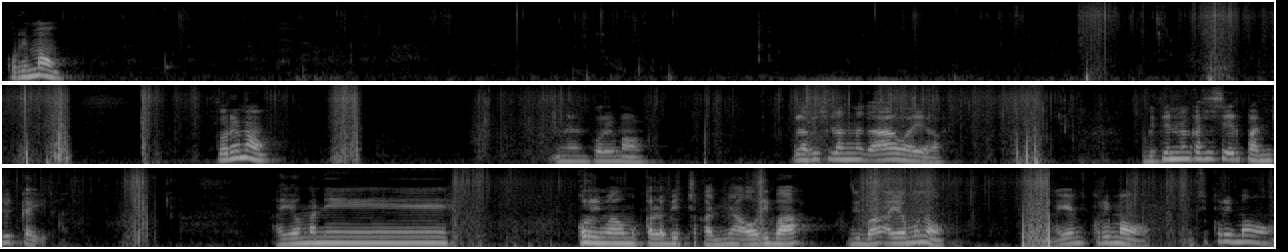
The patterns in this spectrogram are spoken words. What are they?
Kurimong? Kurimaw. Ayan, kurimaw. Lagi silang nag-aaway, ah. Bitin man kasi si Irfan Jud kay ayaw man ni Kurimaw magkalabit sa kanya. O, di ba? Di ba? Ayaw mo, no? Ayan, si Kurimaw. Si Kurimaw.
